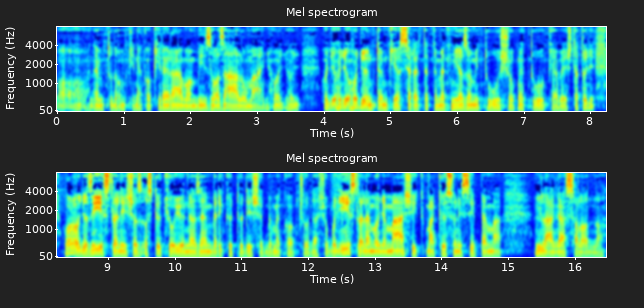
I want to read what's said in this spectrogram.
a, nem tudom kinek, akire rá van bízva az állomány, hogy hogy, hogy, hogy, hogy öntöm ki a szeretetemet, mi az, ami túl sok, meg túl kevés. Tehát, hogy valahogy az észlelés az, az tök jól jönne az emberi kötődésekbe, meg kapcsolódásokba. Vagy észlelem, hogy a másik már köszöni szépen, már világá szaladna.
